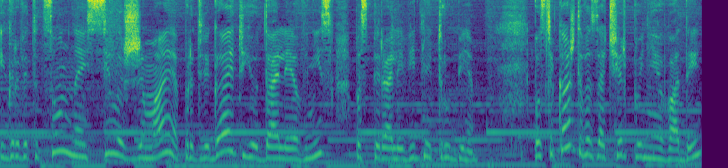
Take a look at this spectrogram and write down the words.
и гравитационная сила, сжимая, продвигает ее далее вниз по спиралевидной трубе. После каждого зачерпывания воды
